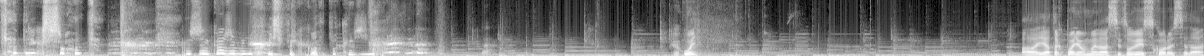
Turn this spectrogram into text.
Це трикшот. Що каже мені хоч прикол покажи. Ой. А я так поняв, ми на світловій скорості, да?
